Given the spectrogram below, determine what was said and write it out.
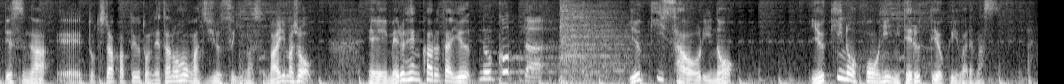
ーですが、えーどちらかというとネタの方が自由すぎます。参りましょう、えーメルヘンカルタユ残ったユキサオリの雪の方に似てるってよく言われます。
